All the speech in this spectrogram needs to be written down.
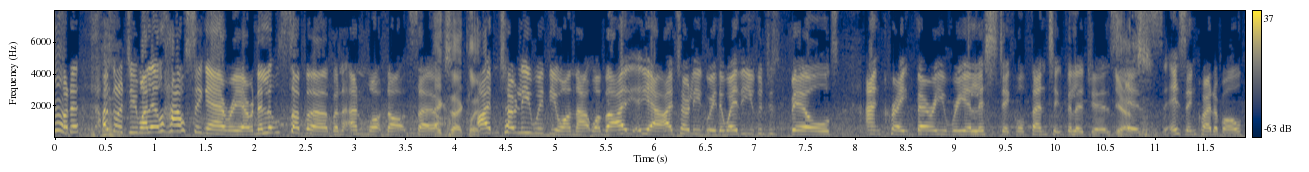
I've got to, I've got to do my little housing area and a little suburb and, and whatnot. So Exactly. I'm totally with you on that one. But I, yeah, I totally agree. The way that you can just build and create very realistic, authentic villages Yes. is is incredible.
